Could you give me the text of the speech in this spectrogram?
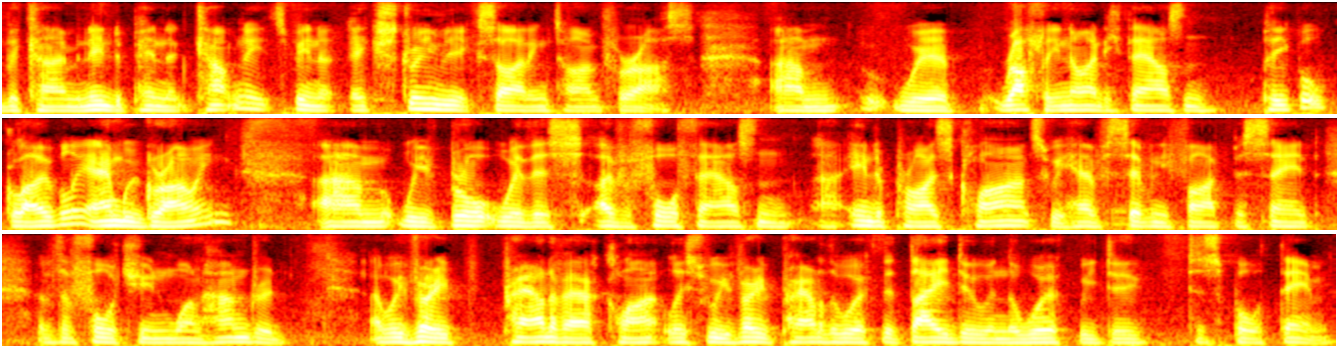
became an independent company. It's been an extremely exciting time for us. Um, we're roughly ninety thousand people globally, and we're growing. Um, we've brought with us over 4,000 uh, enterprise clients. We have 75% of the Fortune 100. Uh, we're very proud of our client list. We're very proud of the work that they do and the work we do to support them.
